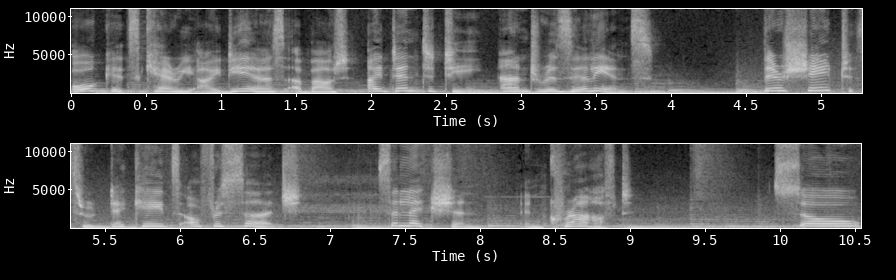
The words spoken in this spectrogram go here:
orchids carry ideas about identity and resilience. They're shaped through decades of research, selection, and craft. So,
